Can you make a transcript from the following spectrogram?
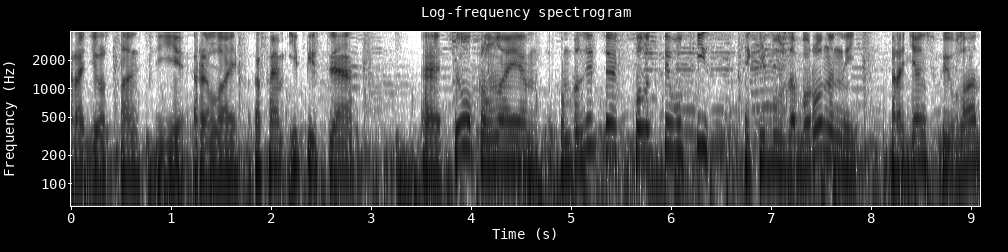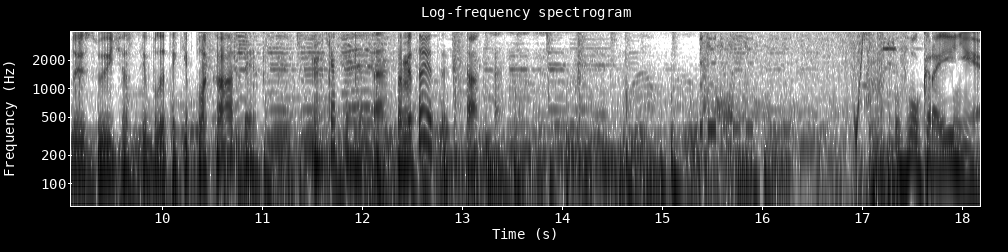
радіостанції Relife FM. І після цього пролунає композиція колективу Кіс, який був заборонений радянською владою в свої часи. Були такі плакати. Ну, Я пам'ятаю. Пам'ятаєте? Так, так. В Україні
